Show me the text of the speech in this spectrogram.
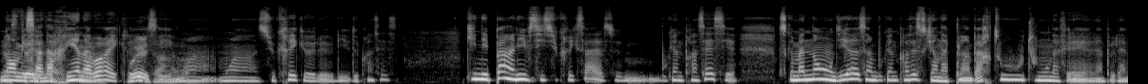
Non, mais ça n'a rien à voir avec le. Oui, c'est moins, moins sucré que le livre de Princesse. Qui n'est pas un livre si sucré que ça, ce bouquin de Princesse. Parce que maintenant, on dit, ah, c'est un bouquin de Princesse, parce qu'il y en a plein partout, tout le monde a fait un peu la,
